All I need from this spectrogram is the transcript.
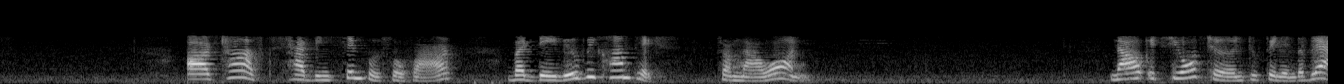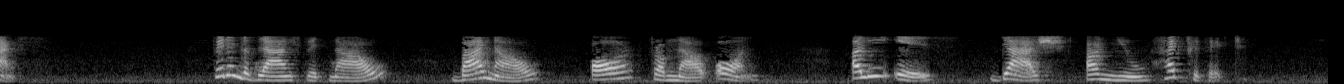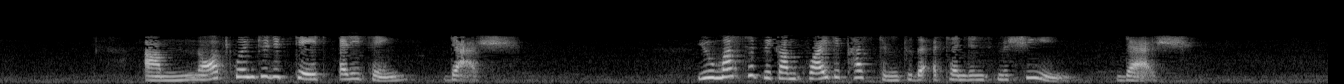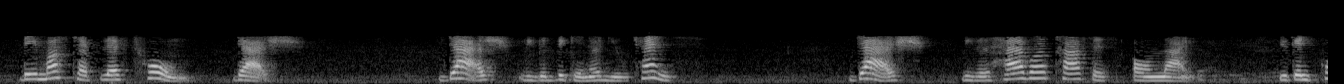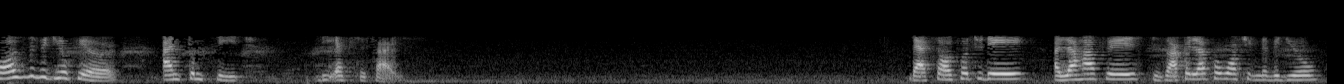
Our tasks have been simple so far, but they will be complex from now on. Now it's your turn to fill in the blanks. Fill in the blanks with now, by now, or from now on. Ali is dash our new head prefect. I'm not going to dictate anything dash. You must have become quite accustomed to the attendance machine dash. They must have left home dash. Dash we will begin a new tense. Dash we will have our classes online. You can pause the video here and complete the exercise. That's all for today. Allah Hafiz. Jazakallah for watching the video.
